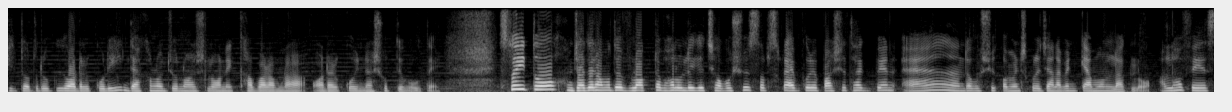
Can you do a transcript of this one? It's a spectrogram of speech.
ঠিক ততটুকুই অর্ডার করি। দেখানোর জন্য আসলে অনেক খাবার আমরা অর্ডার করি না, সত্যি বলতে। সো এই তো, যাদের আমাদের ব্লগটা ভালো লেগেছে অবশ্যই সাবস্ক্রাইব করে পাশে থাকবেন অ্যান্ড অবশ্যই কমেন্টস করে জানাবেন কেমন লাগল। আল্লাহ হাফেজ।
